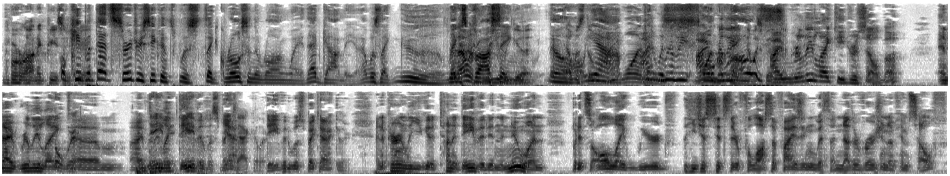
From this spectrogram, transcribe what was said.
moronic piece of Okay, but that surgery sequence was like gross in the wrong way. That got me. That was like ugh, legs that was crossing. really good. Oh, That was the yeah, one- That was really, so I really, that was good. I really liked Idris Elba, and I really liked. right. um, I And really David. liked David. David was Yeah, spectacular. David was spectacular, and apparently you get a ton of David in the new one, but it's all like weird. He just sits there philosophizing with another version of himself,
